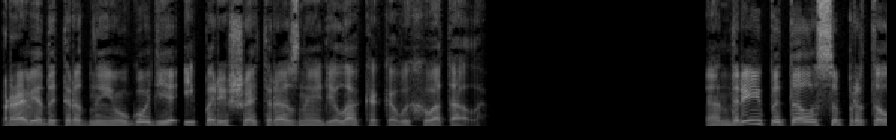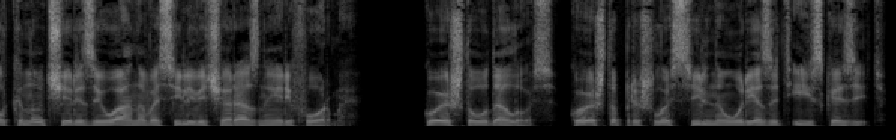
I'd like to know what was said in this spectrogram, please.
проведать родные угодья и порешать разные дела, каковы хватало. Андрей пытался протолкнуть через Иоанна Васильевича разные реформы. Кое-что удалось, кое-что пришлось сильно урезать и исказить.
